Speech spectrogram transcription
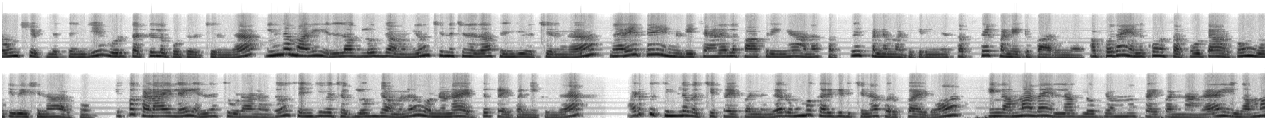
ரவுண்ட் ஷேப்ல செஞ்சு ஒரு தட்டுல போட்டு வச்சிருங்க. இந்த மாதிரி எல்லா குலோப் ஜாமுனையும் சின்ன சின்னதா செஞ்சு வச்சிருங்க. நிறைய பேர் என்னுடைய சேனல்ல பாக்குறீங்க. ஆனா சப்ஸ்கிரைப் பண்ண மாட்டேங்கிறீங்க. சப்ஸ்கிரைப் பண்ணிட்டு பாருங்க. அப்போதான் எனக்கும் சப்போர்ட்டா இருக்கும். மோட்டிவேஷனா இருக்கும். இப்ப கடாயில எண்ணெய் சூடானதும் செஞ்சு வச்ச குலோப் ஜாமுனை ஒன்னொன்னா எடுத்து ஃப்ரை பண்ணிக்கோங்க. அடுப்பு சிம்ல வச்சு ஃப்ரை பண்ணுங்க. ரொம்ப கருகிடுச்சுன்னா கருப்பாயிடும். எங்க அம்மா தான் எல்லா குலோப் ஜாமுனும் ஃப்ரை பண்ணாங்க. எங்க அம்மா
